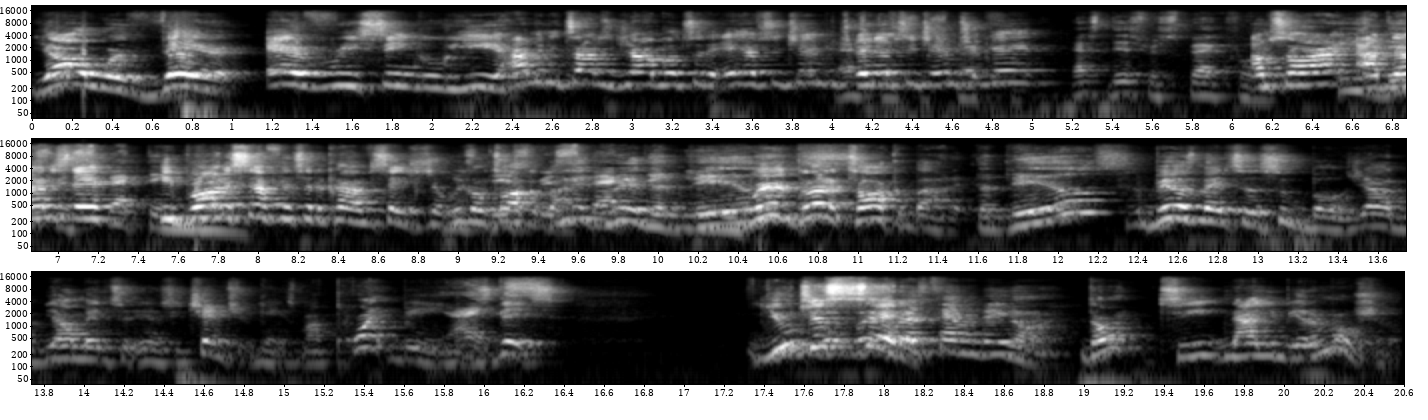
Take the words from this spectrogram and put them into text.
Y'all were there every single year. How many times did y'all go to the AFC championship, NFC championship game? That's disrespectful. I'm sorry, He's I understand. He brought himself into the conversation, so we're gonna talk about it. We're the. Bills. We're gonna talk about it. The Bills? The Bills made it to the Super Bowls. Y'all y'all made it to the NFC championship games. My point being Yikes. is this. You just Where- said Where's it. Tampa Bay going? Don't see now you being emotional.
